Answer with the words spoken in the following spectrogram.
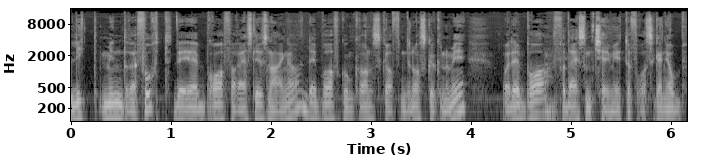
litt mindre fort. Det er bra for reiselivsnæringa, det er bra for konkurransekraften til norsk økonomi, og det er bra for de som kommer hit og får seg en jobb.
